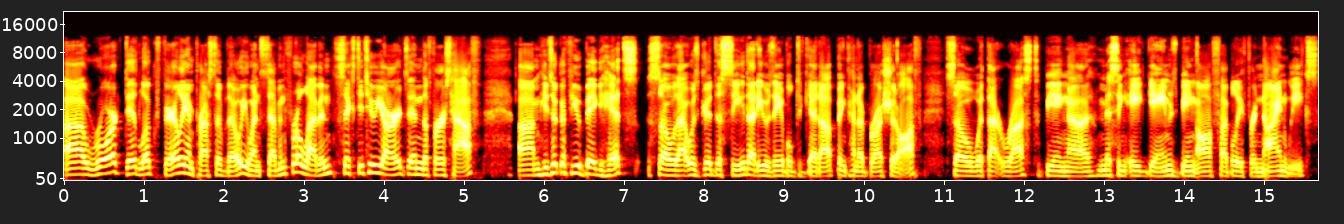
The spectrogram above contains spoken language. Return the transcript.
Uh, Rourke did look fairly impressive, though. He went 7 for 11, 62 yards in the first half. Um, he took a few big hits, so that was good to see that he was able to get up and kind of brush it off. So with that rust being uh, missing eight games, being off, I believe, for nine weeks,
